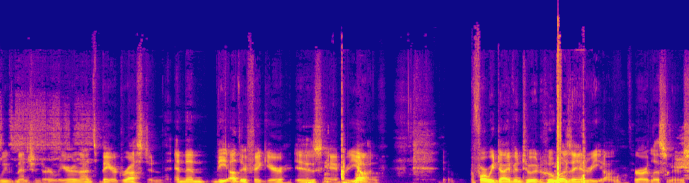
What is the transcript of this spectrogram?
we've mentioned earlier, and that's Bayard Rustin. And then the other figure is Andrew Young. Before we dive into it, who was Andrew Young for our listeners?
